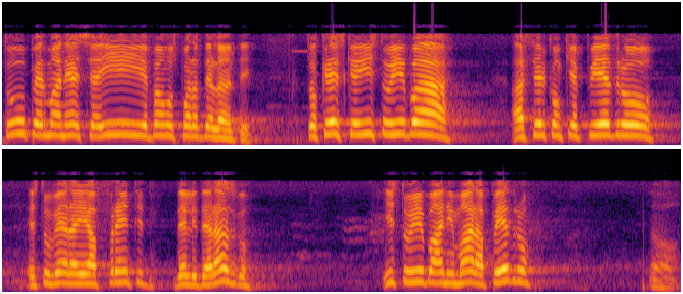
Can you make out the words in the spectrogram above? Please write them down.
tu permanece aí e vamos para adelante. Tu crees que isto iba a ser com que Pedro estivesse aí à frente do liderazgo? Isto iba a animar a Pedro? Não.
